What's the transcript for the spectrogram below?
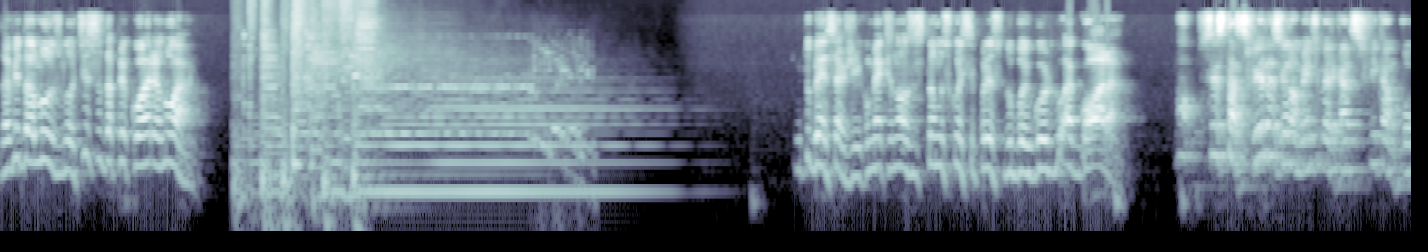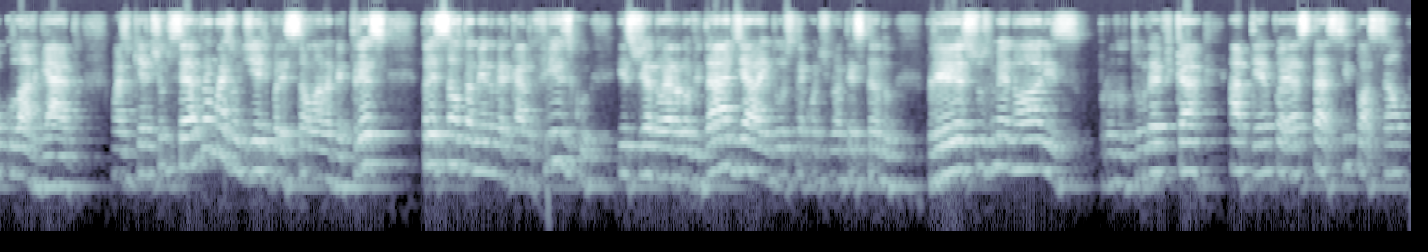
Davi da Luz, notícias da pecuária no ar. Muito bem, Serginho, como é que nós estamos com esse preço do boi gordo agora? Bom, sextas-feiras geralmente o mercado fica um pouco largado, mas o que a gente observa é mais um dia de pressão lá na B3, pressão também no mercado físico, isso já não era novidade, a indústria continua testando preços menores, produtor deve ficar atento a esta situação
